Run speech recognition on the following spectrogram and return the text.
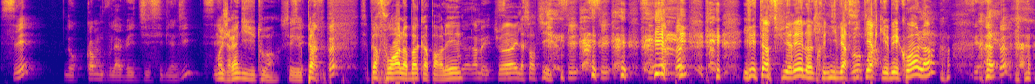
C'est, donc, comme vous l'avez dit, si bien dit, c'est. Moi, j'ai rien dit du tout. hein. C'est c'est Père, un peuple. c'est Père Foura là-bas qui a parlé. Non, mais Tu vois, il a sorti. c'est- c'est c'est un peuple. Il était inspiré, notre universitaire québécois là. C'est un peuple.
